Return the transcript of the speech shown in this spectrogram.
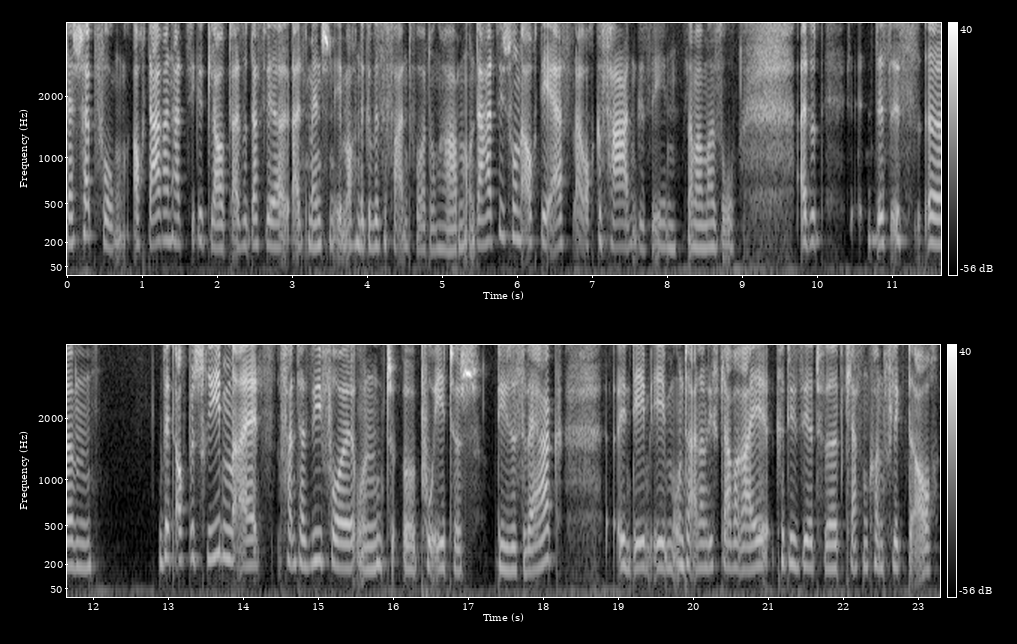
der Schöpfung, auch daran hat sie geglaubt, also dass wir als Menschen eben auch eine gewisse Verantwortung haben. Und da hat sie schon auch die erst auch Gefahren gesehen, sagen wir mal so. Also das ist ähm, wird auch beschrieben als fantasievoll und äh, poetisch dieses Werk in dem eben unter anderem die Sklaverei kritisiert wird, Klassenkonflikte auch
